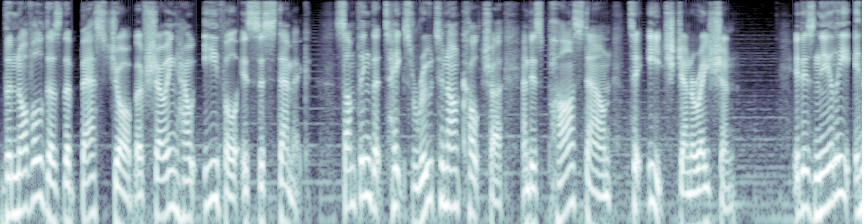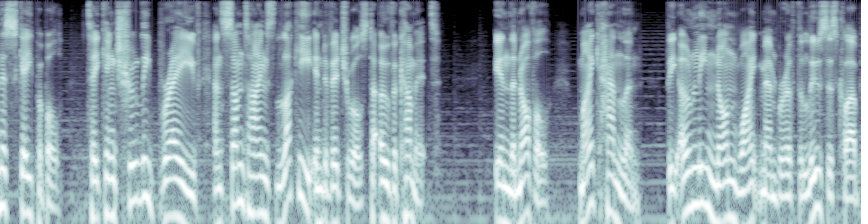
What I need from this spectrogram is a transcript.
The novel does the best job of showing how evil is systemic, something that takes root in our culture and is passed down to each generation. It is nearly inescapable, taking truly brave and sometimes lucky individuals to overcome it. In the novel, Mike Hanlon, the only non white member of the Losers Club,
